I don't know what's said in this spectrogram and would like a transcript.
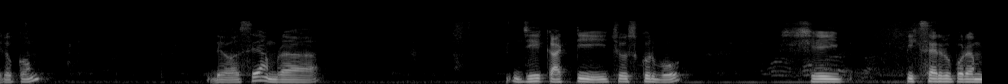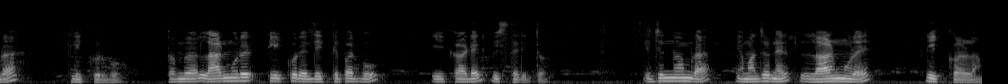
এরকম দেওয়া আছে। আমরা যে কার্ডটি চুজ করব, সেই পিকচারের উপরে আমরা ক্লিক করব। তো আমরা লার্ন মোড়ে ক্লিক করে দেখতে পারব এই কার্ডের বিস্তারিত। এর জন্য আমরা অ্যামাজনের লার্ন মোড়ে ক্লিক করলাম।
